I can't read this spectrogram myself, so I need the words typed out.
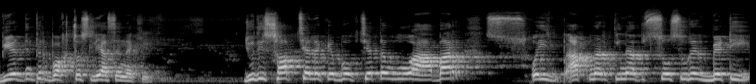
বিয়ের দিন ফের বক্স নিয়ে আসে নাকি? যদি সব ছেলেকে বকছে, তো ও আবার ওই আপনার কিনা শ্বশুরের বেটি,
